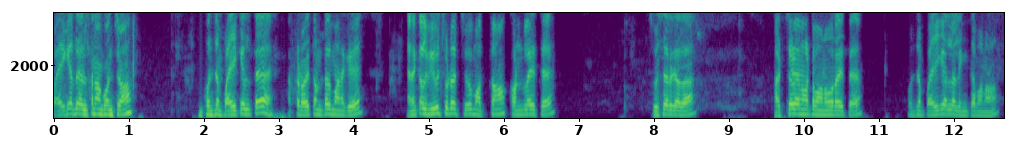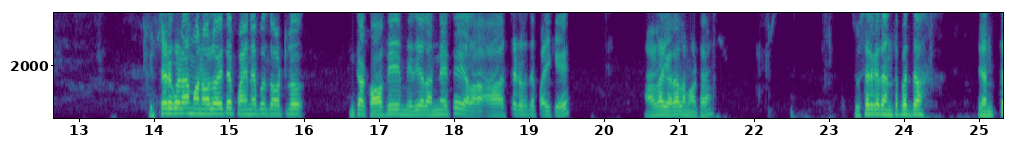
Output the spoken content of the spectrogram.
పైకి అయితే వెళ్తున్నాం కొంచెం. ఇంకొంచెం పైకి వెళ్తే అక్కడ అయితే ఉంటుంది మనకి. వెనకాల వ్యూ చూడొచ్చు మొత్తం కొండలు అయితే చూశారు కదా? అటు సైడ్ అనమాట మన ఊరు అయితే. కొంచెం పైకి వెళ్ళాలి ఇంకా మనం. ఇటు సైడ్ కూడా మన వాళ్ళు అయితే పైనాపిల్ తోటలు ఇంకా కాఫీ మిరియాలు అన్నీ అయితే అలా అటు సైడ్ అయితే పైకి. అలా వెళ్ళాలన్నమాట. చూశారు కదా ఎంత పెద్ద ఎంత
